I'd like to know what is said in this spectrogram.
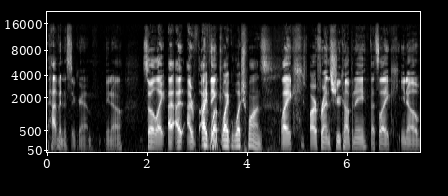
have an Instagram. You know, so like I I, I, I think what? Like which ones? like our friend's shoe company that's like you know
